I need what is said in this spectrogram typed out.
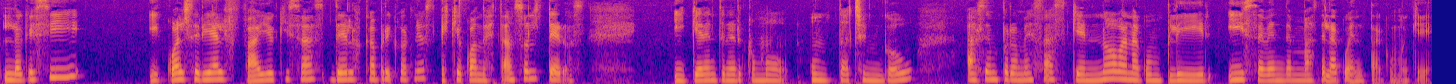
lo que sí, y cuál sería el fallo quizás de los Capricornios, es que cuando están solteros y quieren tener como un touch and go, hacen promesas que no van a cumplir y se venden más de la cuenta, como que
